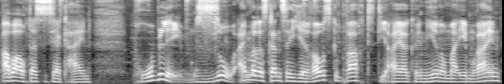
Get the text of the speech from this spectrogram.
Aber auch das ist ja kein Problem. So, einmal das Ganze hier rausgebracht. Die Eier können hier nochmal eben rein.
